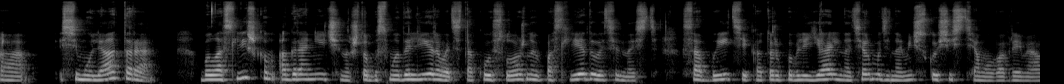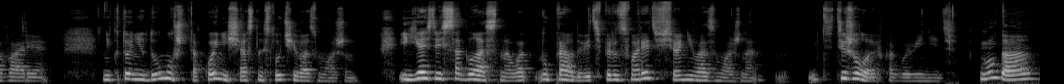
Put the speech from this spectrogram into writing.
э, симулятора была слишком ограничена, чтобы смоделировать такую сложную последовательность событий, которые повлияли на термодинамическую систему во время аварии. Никто не думал, что такой несчастный случай возможен. И я здесь согласна. Вот, ну, правда, ведь предусмотреть все невозможно. Тяжело их как бы винить. Ну да,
